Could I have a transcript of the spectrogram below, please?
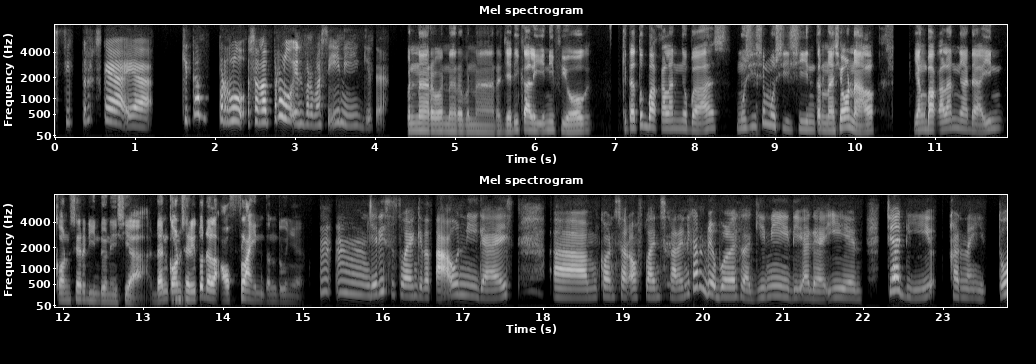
asik, terus kayak ya kita perlu sangat perlu informasi ini gitu. Benar benar benar. Jadi kali ini Vio kita tuh bakalan ngebahas musisi-musisi internasional yang bakalan ngadain konser di Indonesia dan konser itu adalah offline tentunya. Mm-mm, jadi sesuai yang kita tahu nih guys, em, konser offline sekarang ini kan udah boleh lagi nih diadain. Jadi karena itu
